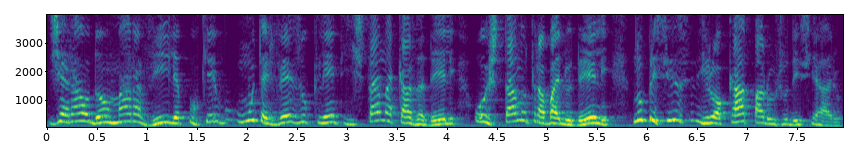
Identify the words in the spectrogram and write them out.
Geraldo, é uma maravilha, porque muitas vezes o cliente está na casa dele ou está no trabalho dele, não precisa se deslocar para o judiciário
